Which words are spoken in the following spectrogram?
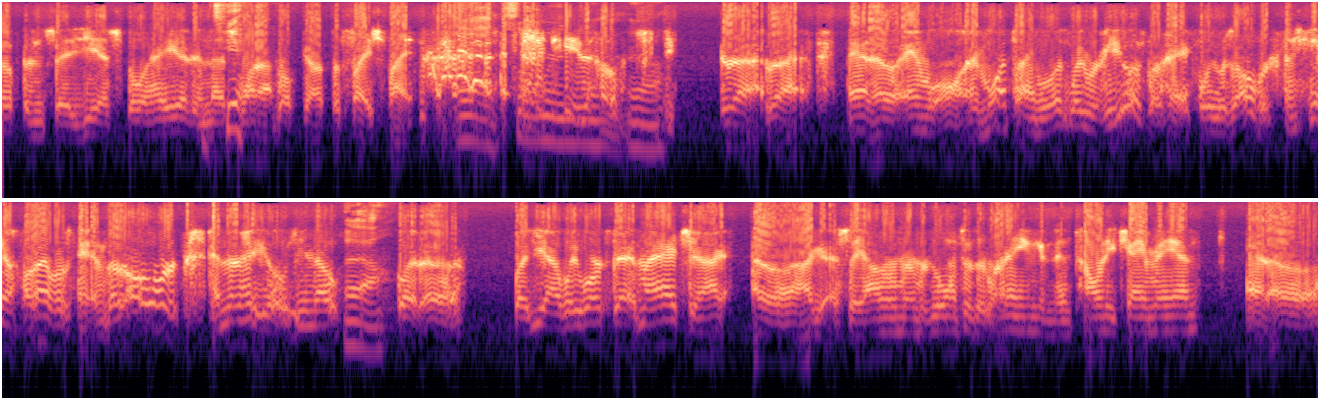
up and said, yes, go ahead, and that's Yeah. when I broke out the face paint. Yeah, you know, yeah. right, right, and uh, and one- and one thing was we were heels, but heck, we was over. you know, that was and they're over and they're heels. You know, Yeah. but uh, but yeah, we worked that match, and I uh, I gotta say I remember going to the ring, and then Tony came in, and uh,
